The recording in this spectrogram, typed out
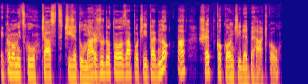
ekonomickú časť, čiže tú maržu do toho započítať, no a všetko končí DPHčkou.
